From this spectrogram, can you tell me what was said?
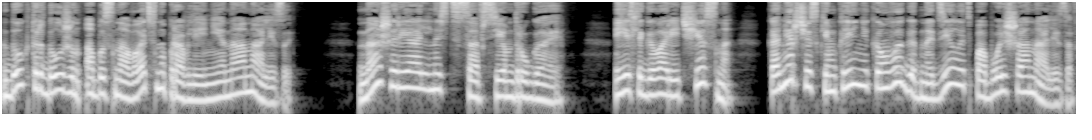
доктор должен обосновать направление на анализы. Наша реальность совсем другая. Если говорить честно, коммерческим клиникам выгодно делать побольше анализов,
